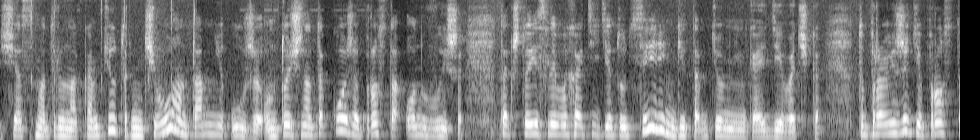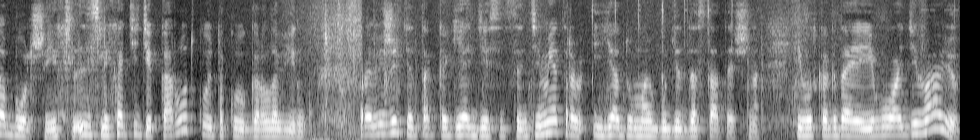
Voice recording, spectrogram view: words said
Сейчас смотрю на компьютер, ничего он там не уже. Он точно такой же, просто он выше. Так что если вы хотите тут серенький, там темненькая девочка, то провяжите просто больше. Если хотите короткую такую горловинку, провяжите так, как я, 10 сантиметров, и я думаю, будет достаточно. И вот когда я его одеваю,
